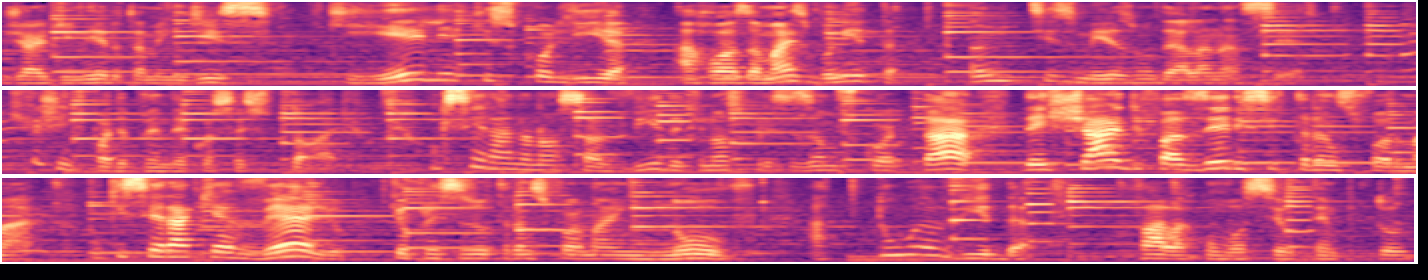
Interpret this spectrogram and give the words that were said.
O jardineiro também disse que ele é que escolhia a rosa mais bonita antes mesmo dela nascer. O que a gente pode aprender com essa história? O que será na nossa vida que nós precisamos cortar, deixar de fazer e se transformar? O que será que é velho que eu preciso transformar em novo? A tua vida fala com você o tempo todo.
